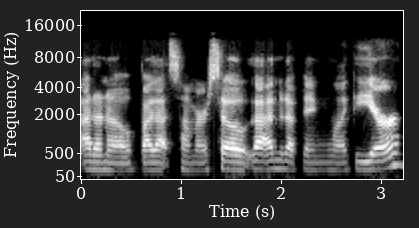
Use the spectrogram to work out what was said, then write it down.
I don't know by that summer. So that ended up being like a year,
